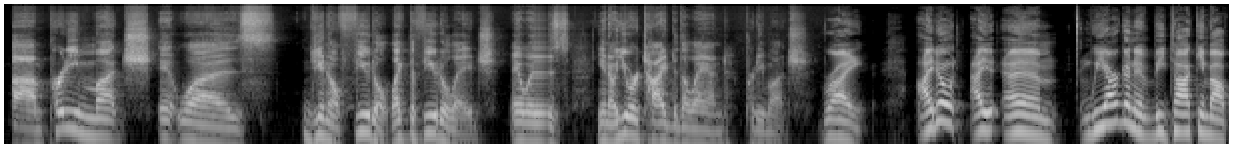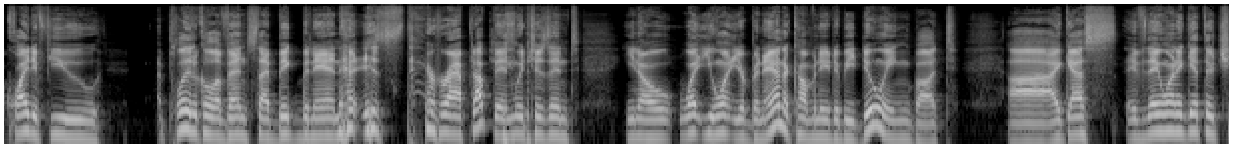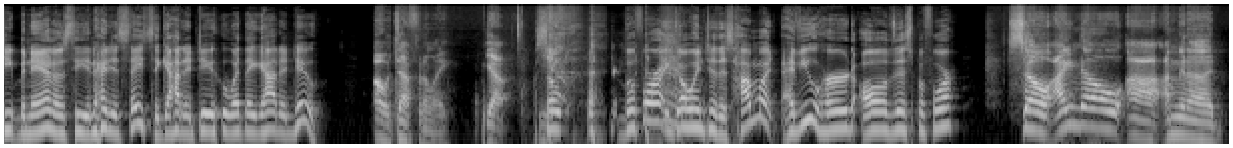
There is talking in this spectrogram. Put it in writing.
um, pretty much it was you know feudal like the feudal age it was you know you were tied to the land pretty much right i don't i um we are going to be talking about quite a few political events that big banana is wrapped up in which isn't you know, what you want your banana company to be doing, but uh, I guess if they want to get their cheap bananas to the United States, they got to do what they got to do. Oh, definitely. Yeah. So before I go into this, how much have you heard all of this before? So I know uh, I'm gonna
